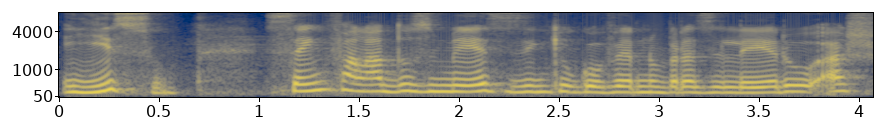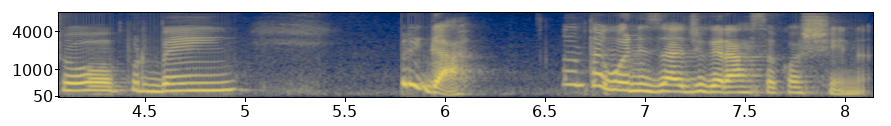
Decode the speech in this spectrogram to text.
E isso sem falar dos meses em que o governo brasileiro achou por bem brigar, antagonizar de graça com a China.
